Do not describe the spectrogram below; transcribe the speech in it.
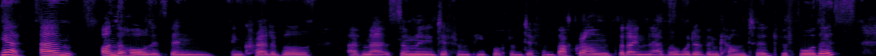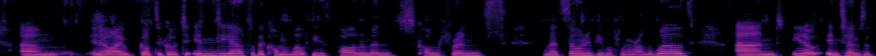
Yeah, um, on the whole, it's been incredible. I've met so many different people from different backgrounds that I never would have encountered before this. Um, you know, I got to go to India for the Commonwealth Youth Parliament conference. I met so many people from around the world. And, you know, in terms of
